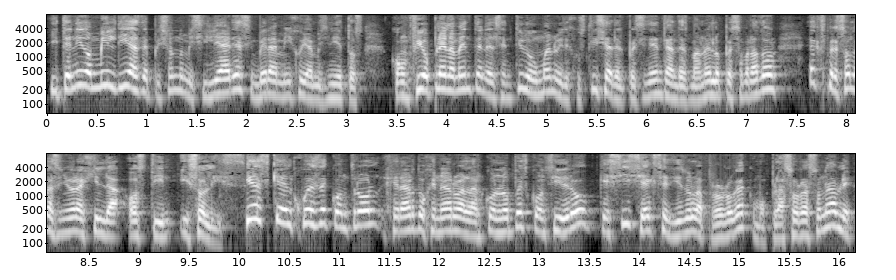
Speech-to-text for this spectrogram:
y tenido mil días de prisión domiciliaria sin ver a mi hijo y a mis nietos. Confío plenamente en el sentido humano y de justicia del presidente Andrés Manuel López Obrador expresó la señora Gilda Austin y Solís. Y es que el juez de control, Gerardo Genaro Alarcón López, consideró que sí se ha excedido la prórroga como plazo razonable,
